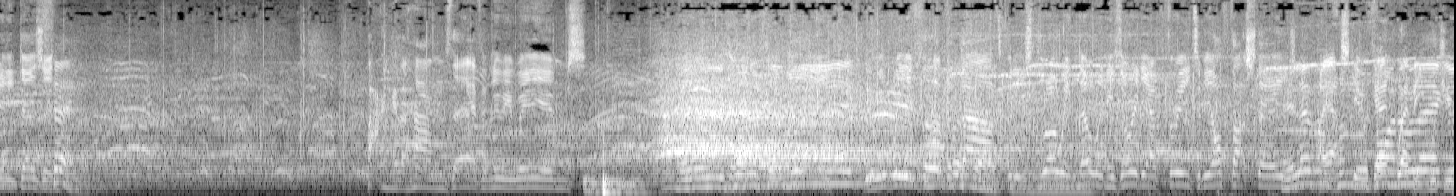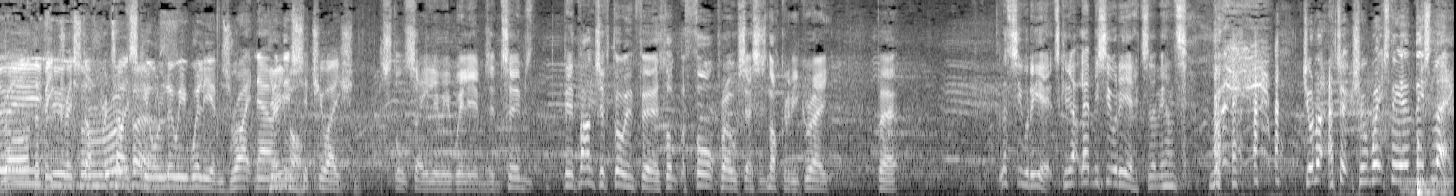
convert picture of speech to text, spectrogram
really doesn't. 10. Bang of the hands there from Lewy Williams. Lewy Lewy Williams will have the dart. But he's throwing, knowing he's already had three to be off that stage. 11 I ask you again, Webby, would you rather be to Christoph the Ratajski or. Lewy Williams right now in this on. situation? I still say Lewy Williams in terms the advantage of throwing first. Look, the thought process is not going to be great, but let's see what he hits. Can you let me see what he hits? Let me answer. Do you want to, should we wait to the end of this leg?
